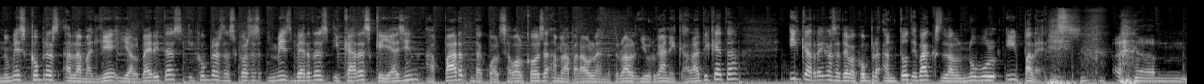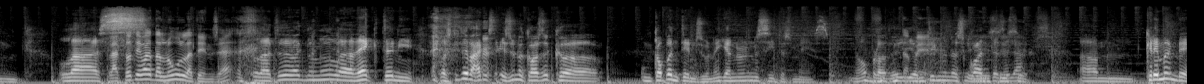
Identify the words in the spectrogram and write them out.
Només compres a l'Ametller i al Veritas i compres les coses més verdes i cares que hi hagin a part de qualsevol cosa amb la paraula natural i orgànic a l'etiqueta i carregues la teva compra en tote bags del núvol i palets. um, les... La tote bag del núvol la tens, eh? La tote bag no la dec tenir. Les tote bags és una cosa que un cop en tens una ja no necessites més, no? Però de, jo També. en tinc unes Sí, quantes sí, allà. Um, cremen bé,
